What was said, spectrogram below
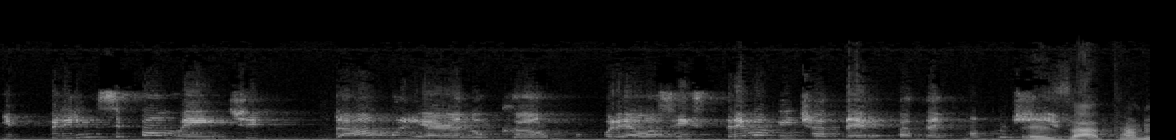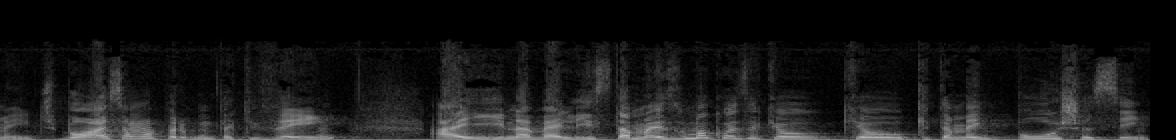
e principalmente da mulher no campo por ela ser extremamente adepta à tecnologia. Exatamente. Bom, essa é uma pergunta que vem aí na minha lista, mas uma coisa que eu que, eu, que também puxa, assim.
